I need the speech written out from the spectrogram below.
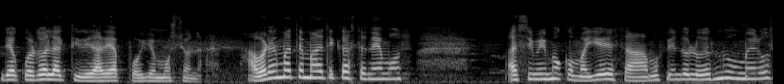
de acuerdo a la actividad de apoyo emocional. Ahora en matemáticas tenemos, asimismo como ayer estábamos viendo los números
